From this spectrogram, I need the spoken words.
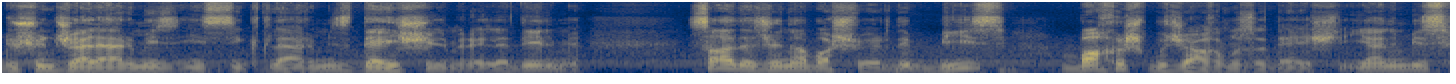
düşüncələrimiz, instinktlərimiz dəyişilmir, elə deyilmi? Sadəcə nə baş verdi? Biz baxış bucağımızı dəyişdik. Yəni biz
